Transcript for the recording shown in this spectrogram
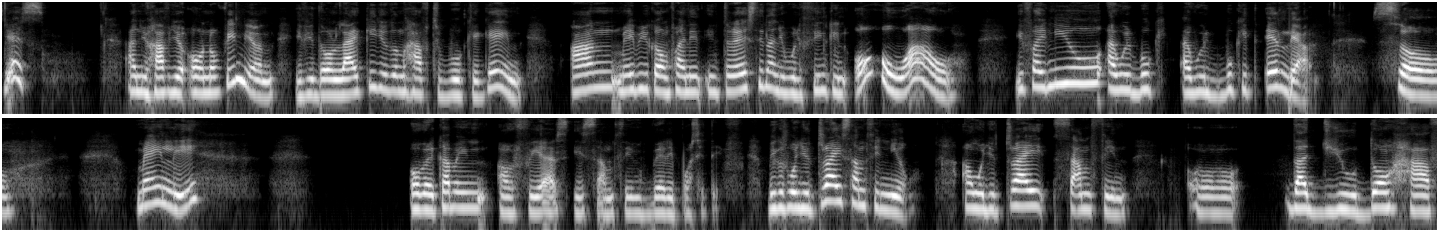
yes and you have your own opinion. If you don't like it you don't have to book again. And maybe you can find it interesting and you will thinking oh wow if i knew i will book i will book it earlier. So mainly overcoming our fears is something very positive because when you try something new and when you try something uh, that you don't have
